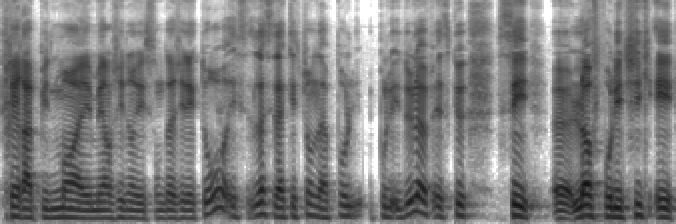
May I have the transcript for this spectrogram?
très rapidement à émerger dans les sondages électoraux. Et là, c'est la question de la poule et de l'œuf. Est-ce que c'est euh, l'offre politique et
